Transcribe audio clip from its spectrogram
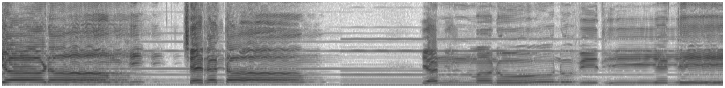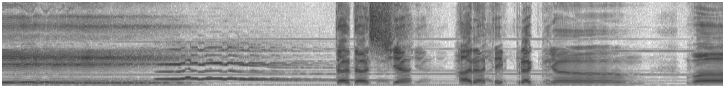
ఇంద్రియాణం హి చరతాం యన్మనోను విధీయతే తదస్య హరతి ప్రజ్ఞాం వాయుర్నావమివం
